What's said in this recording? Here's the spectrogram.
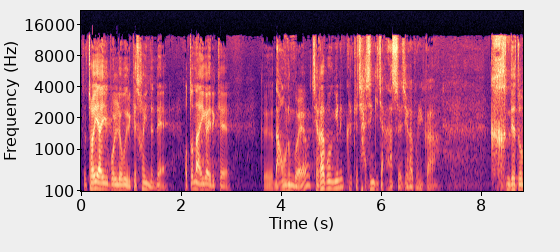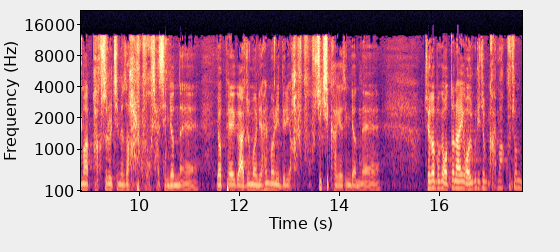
그래서 저희 아이 보려고 이렇게 서 있는데 어떤 아이가 이렇게 그 나오는 거예요. 제가 보기에는 그렇게 잘생기지 않았어요. 제가 보니까. 근데도 막 박수를 치면서 아이고 잘생겼네. 옆에 그 아주머니 할머니들이 아이고 씩씩하게 생겼네. 제가 보기엔 어떤 아이가 얼굴이 좀 까맣고 좀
